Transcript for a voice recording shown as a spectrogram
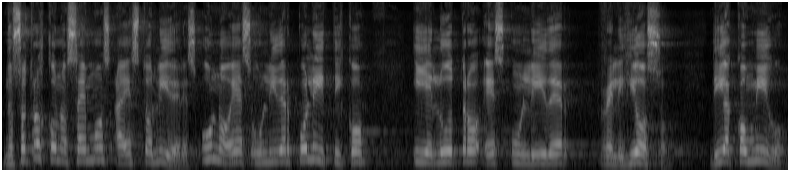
Nosotros conocemos a estos líderes. Uno es un líder político y el otro es un líder religioso. Diga conmigo,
